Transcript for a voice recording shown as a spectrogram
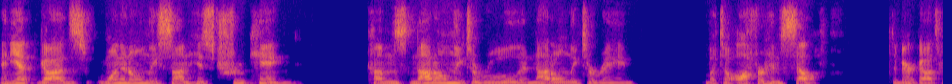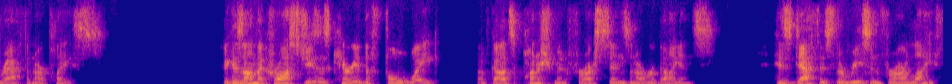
And yet, God's one and only Son, his true King, comes not only to rule and not only to reign, but to offer himself to bear God's wrath in our place. Because on the cross, Jesus carried the full weight of God's punishment for our sins and our rebellions. His death is the reason for our life.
